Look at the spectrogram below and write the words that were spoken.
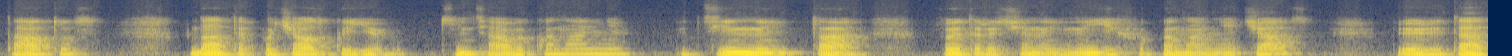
статус, дати початку і кінця виконання, оцінний та витрачений на їх виконання час, пріоритет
